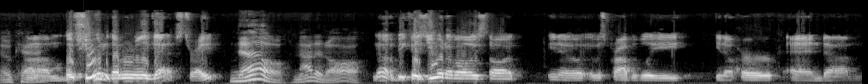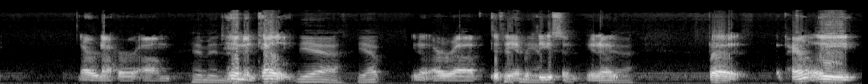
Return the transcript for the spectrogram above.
okay. um, which you would have never really guessed, right? no, not at all. No, because you would have always thought, you know, it was probably, you know, her and, um, or not her, um, Him and him and Kelly, yeah, yep. You know, or uh, Tiffani, Amber Thiessen, you know, yeah. but apparently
